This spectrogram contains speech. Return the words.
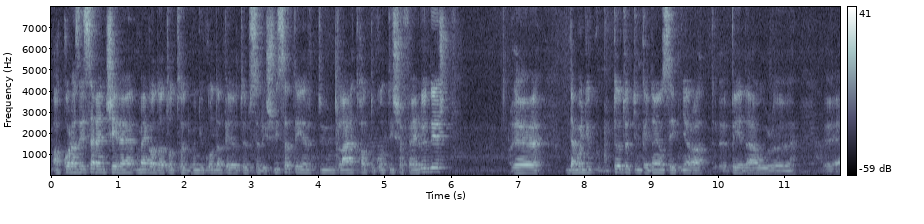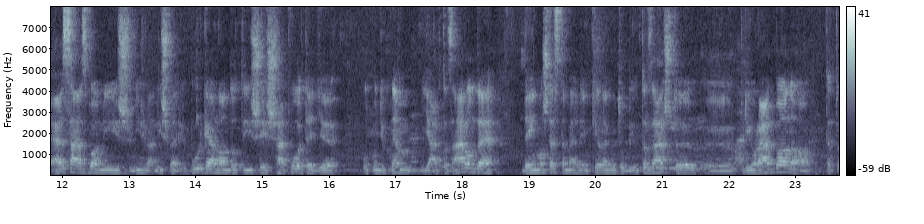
akkor azért szerencsére megadatott, hogy mondjuk oda például többször is visszatértünk, láthattuk ott is a fejlődést, de mondjuk töltöttünk egy nagyon szép nyarat például Elszászban is, nyilván ismerjük Burgenlandot is, és hát volt egy, ott mondjuk nem járt az áron, de, de én most ezt emelném ki a legutóbbi utazást Priorátban, a, tehát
